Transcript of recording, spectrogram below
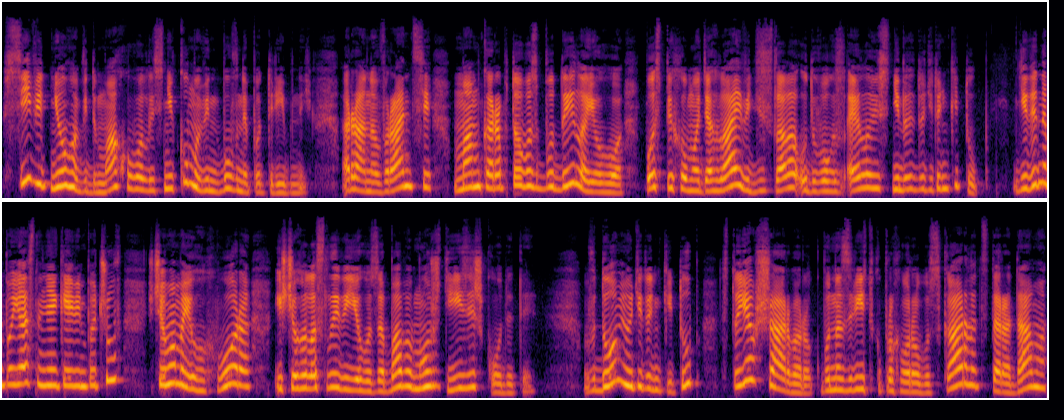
Всі від нього відмахувались, нікому він був не потрібний. Рано вранці мамка раптово збудила його, поспіхом одягла і відіслала удвох з Елою снідати до тітоньки Туп. Єдине пояснення, яке він почув, що мама його хвора і що галасливі його забави можуть їй зішкодити. В домі у тітоньки Туп стояв шарварок, бо на звістку про хворобу скарлет стара дама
